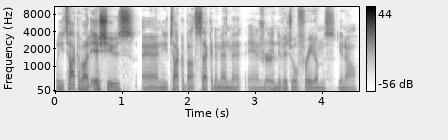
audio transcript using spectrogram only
when you talk about issues and you talk about Second Amendment and Sure. individual freedoms, you know,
